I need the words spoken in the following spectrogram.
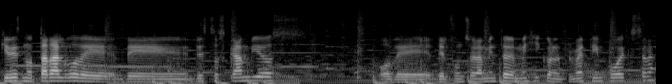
¿Quieres notar algo de, estos cambios o del funcionamiento de México en el primer tiempo extra?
